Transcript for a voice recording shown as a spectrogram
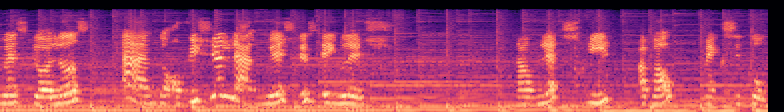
US dollars and the official language is English. Now let's read about Mexico.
